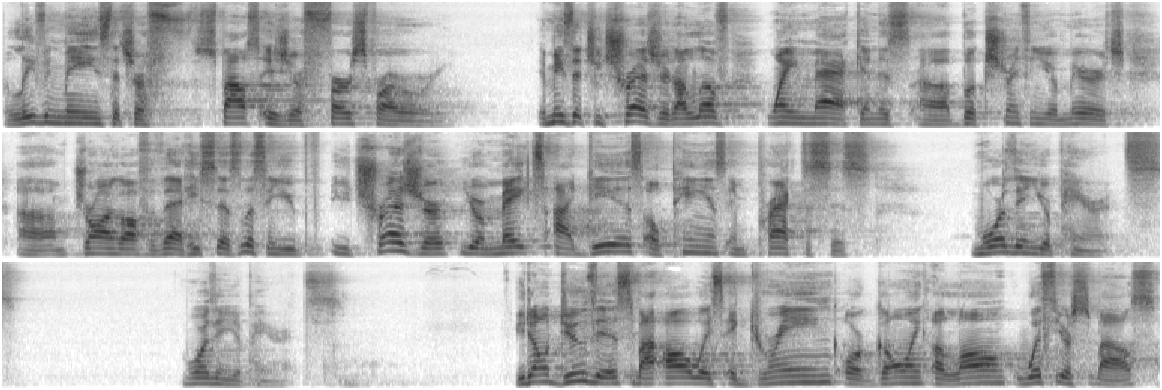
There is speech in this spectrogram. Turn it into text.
Believing means that your spouse is your first priority. It means that you treasured. I love Wayne Mack in his uh, book, Strengthen Your Marriage. Uh, drawing off of that. He says, listen, you, you treasure your mate's ideas, opinions, and practices more than your parents. More than your parents. You don't do this by always agreeing or going along with your spouse,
